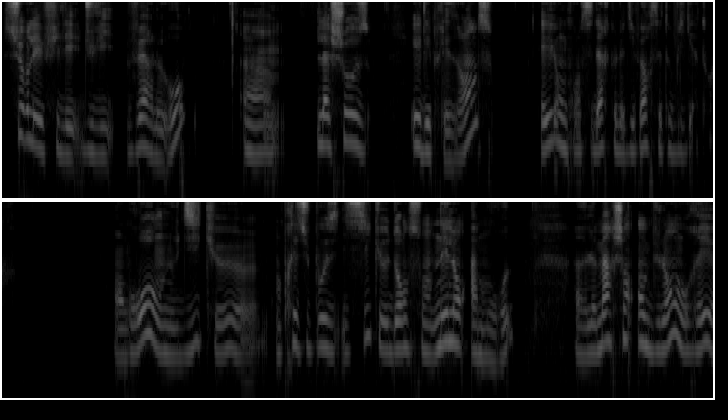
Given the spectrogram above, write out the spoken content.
sur les filets du lit vers le haut, euh, la chose est déplaisante et on considère que le divorce est obligatoire. En gros, on nous dit que, on présuppose ici que dans son élan amoureux, le marchand ambulant aurait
